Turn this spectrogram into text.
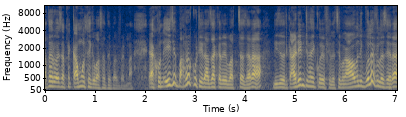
আদারওয়াইজ আপনি কামড় থেকে বাঁচাতে পারবেন না। এখন এই যে বারো কোটি রাজাকারের বাচ্চা যারা নিজেদেরকে আইডেন্টিফাই করে ফেলেছে এবং আওয়ামী লীগ বলে ফেলেছে এরা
